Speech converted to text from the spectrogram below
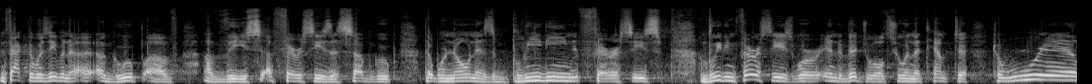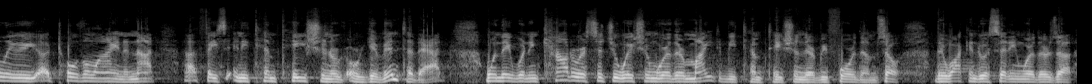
In fact, there was even a, a group of, of these Pharisees, a subgroup, that were known as bleeding Pharisees. Bleeding Pharisees were individuals who, in an attempt to, to really uh, toe the line and not uh, face any temptation or, or give in to that, when they would encounter a situation where there might be temptation there before them. So they walk into a setting where there's a,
